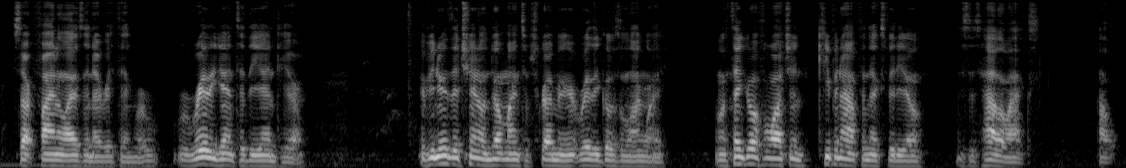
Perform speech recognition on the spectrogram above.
start finalizing everything. We're, we're really getting to the end here. If you're new to the channel and don't mind subscribing, it really goes a long way. Well, thank you all for watching. Keep an eye out for the next video. This is Halliwax. Out.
